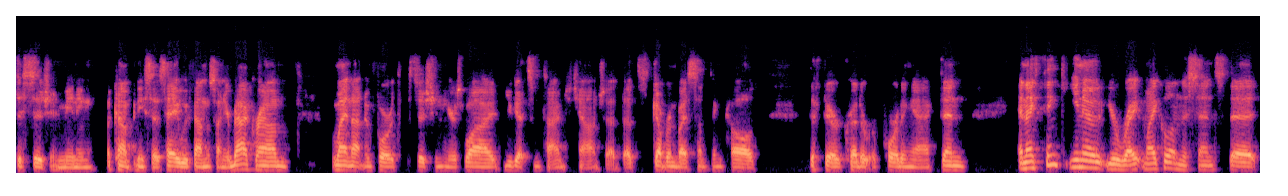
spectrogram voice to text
decision, meaning a company says, "Hey, we found this on your background. We might not move forward with the position. Here's why." You get some time to challenge that. That's governed by something called the Fair Credit Reporting Act, and and I think you know you're right, Michael, in the sense that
